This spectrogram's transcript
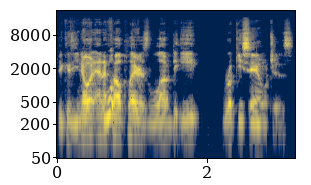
because you know what NFL Well- players love to eat rookie sandwiches,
